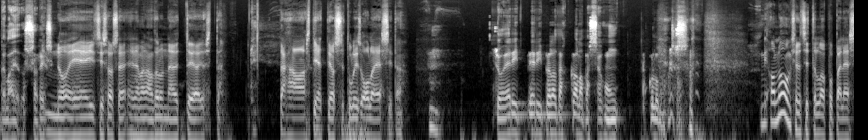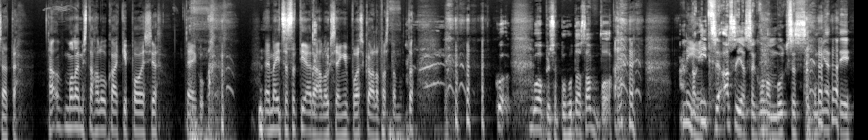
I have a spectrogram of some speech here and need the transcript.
pelaaja tuossa sarjassa. No ei, siis on se enemmän antanut näyttöjä jo sitten tähän asti, että jos se tulisi olemaan sitä. Hmm. Se on eri, eri pelata kalpassa kuin kulmuksessa. niin on, onko se nyt sitten loppupeleissä, että molemmista haluaa kaikki pois ja ei kun, en mä itse asiassa tiedä, haluatko jengi pois kalpasta, mutta... Ku, Kuopissa puhutaan Savoa. niin. No itse asiassa Kolumbuksessa, kun miettii,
